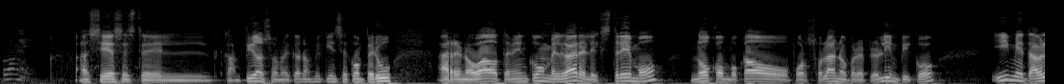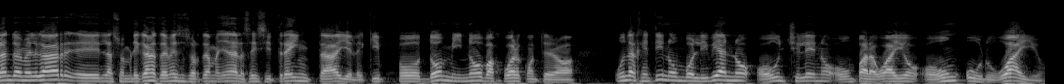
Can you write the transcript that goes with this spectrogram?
con él. Así es, este el campeón sudamericano 2015 con Perú ha renovado también con Melgar, el extremo no convocado por Solano para el preolímpico. Y mientras, hablando de Melgar, eh, en la Sudamericana también se sortea mañana a las 6 y 30 y el equipo dominó va a jugar contra un argentino, un boliviano o un chileno o un paraguayo o un uruguayo.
